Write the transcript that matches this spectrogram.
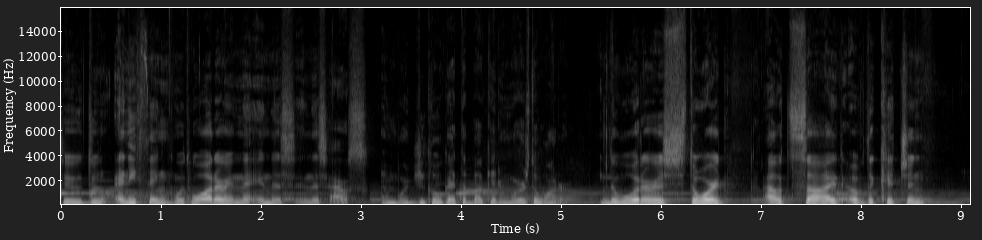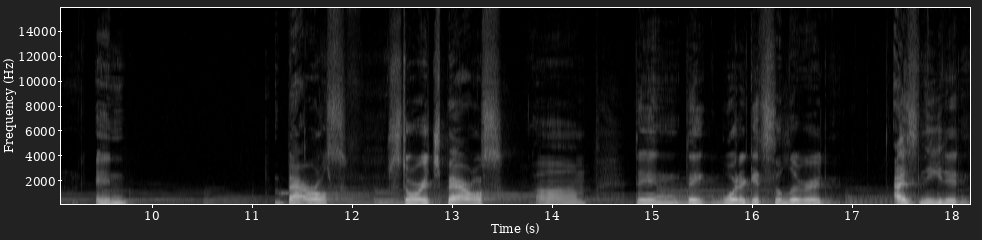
to do anything with water in the in this in this house. And where'd you go get the bucket? And where's the water? The water is stored outside of the kitchen in barrels, storage barrels. Um, then the water gets delivered as needed,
